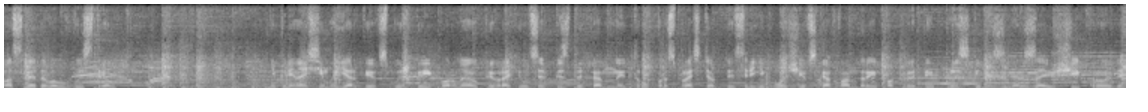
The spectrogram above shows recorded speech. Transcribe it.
Последовал выстрел. Непереносимо яркая вспышка, и Корнелл превратился в бездыханный труп, распростертый среди клочьев скафандра и покрытый брызгами замерзающей крови.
